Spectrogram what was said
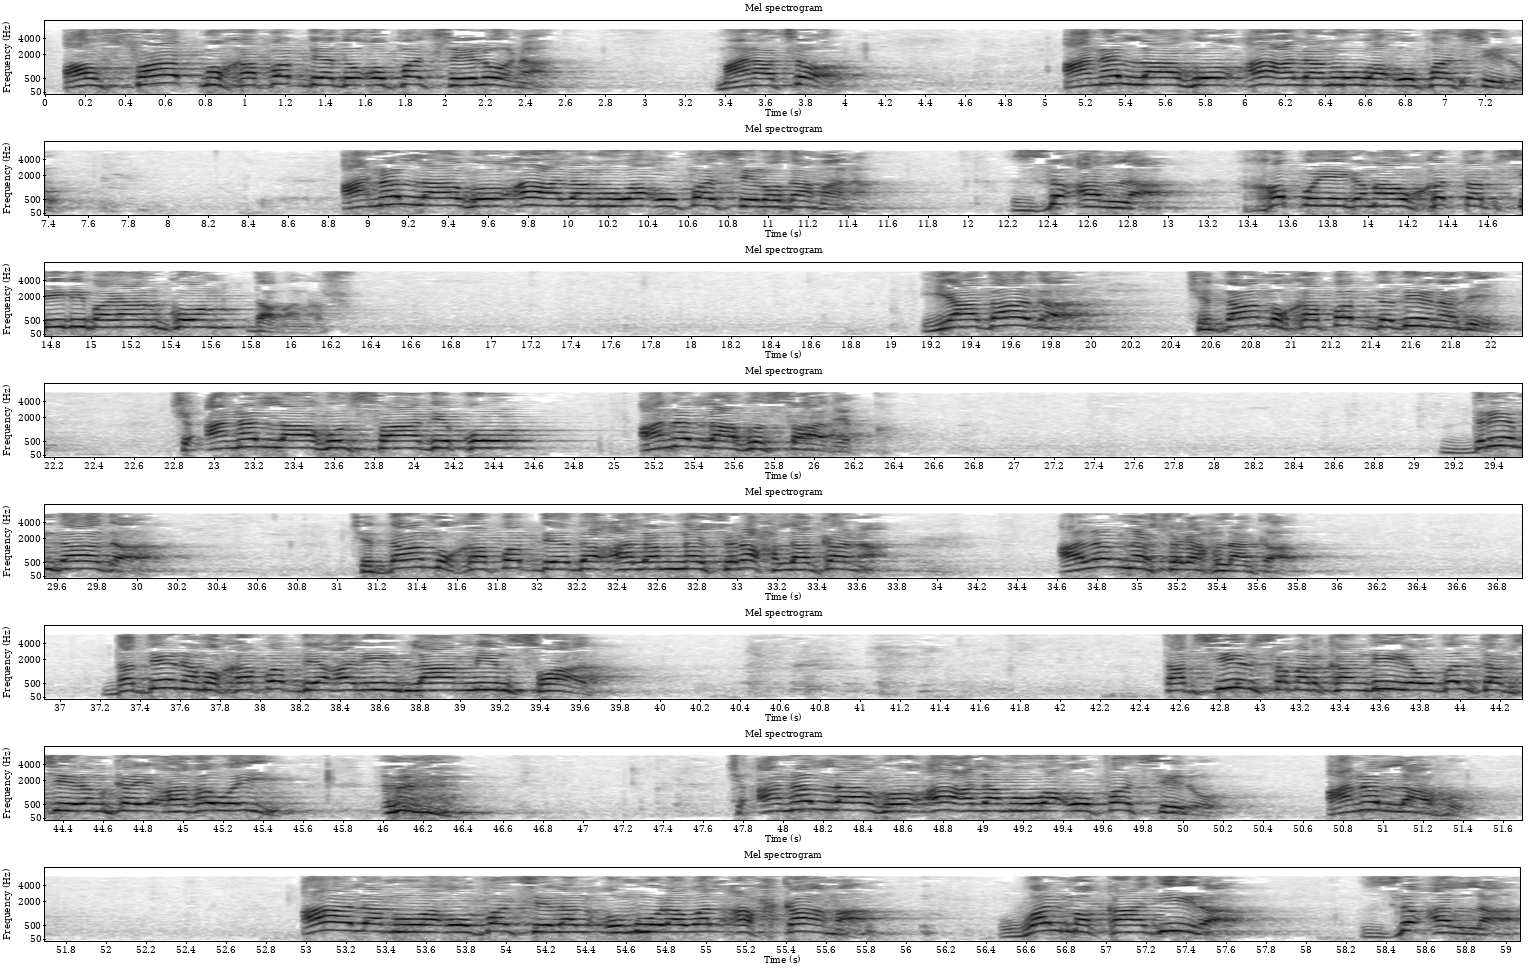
او صاد مخفف دی د اوپس سیلونا معنا څه ان الله اعلم و افصل ان الله اعلم و افصل دا معنا ز الله خپویګم او خط تفصیلی بیان کوم دا معنا شو یادا دا چې دا مخفف د دې نه دی چې انا الله الصادق انا الله الصادق دریم دا دا چې دا مخفف دی دا علم نشرح لکنا علم نشرح لکا د دې نه مخفف دی الف لام میم صاد تفسیر سمرقندی یو بل تفسیر هم کوي هغه وایي چې انا الله اعلم وافصل انا الله اعلم وافصل الامور والاحکام والمقادير ز الله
